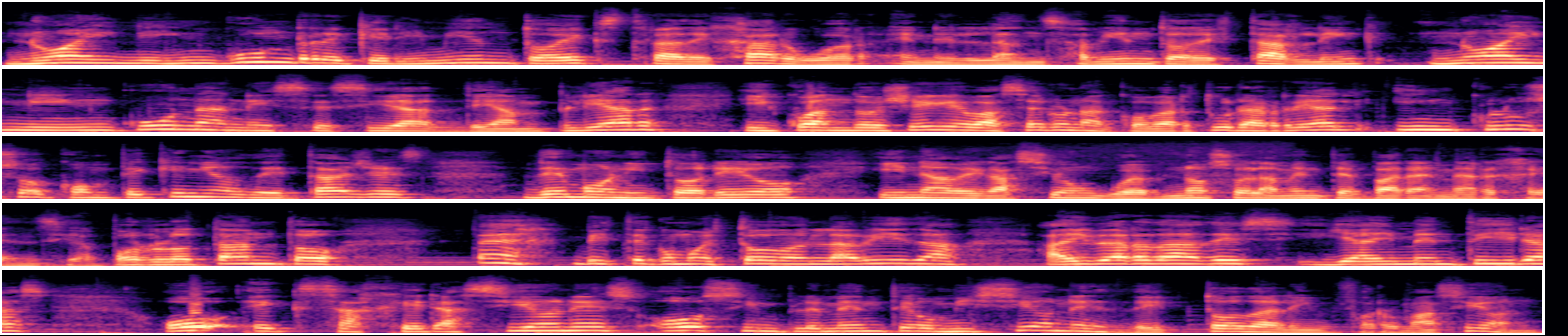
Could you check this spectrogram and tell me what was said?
no hay ningún requerimiento extra de hardware en el lanzamiento de Starlink, no hay ninguna necesidad de ampliar y cuando llegue va a ser una cobertura real, incluso con pequeños detalles de monitoreo y navegación web, no solamente para emergencia. Por lo tanto, eh, viste cómo es todo en la vida, hay verdades y hay mentiras o exageraciones o simplemente omisiones de toda la información.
